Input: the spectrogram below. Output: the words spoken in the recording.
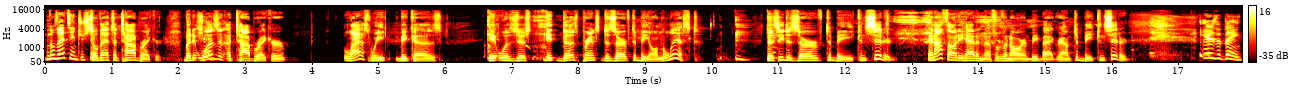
Well, that's interesting. So that's a tiebreaker. But it wasn't a tiebreaker last week because it was just it does Prince deserve to be on the list? Does he deserve to be considered? And I thought he had enough of an R&B background to be considered. Here's the thing.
